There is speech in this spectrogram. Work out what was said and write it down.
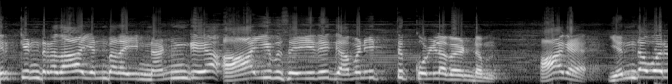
இருக்கின்றதா என்பதை நன்கு ஆய்வு செய்து கவனித்து கொள்ள வேண்டும். ஆக எந்த ஒரு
